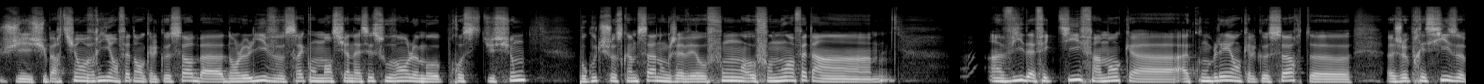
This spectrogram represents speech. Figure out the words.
Je suis parti en vrille en fait en quelque sorte. Bah, dans le livre, c'est vrai qu'on mentionne assez souvent le mot prostitution, beaucoup de choses comme ça. Donc j'avais au fond, au fond de moi en fait un un vide affectif, un manque à, à combler en quelque sorte. Euh, je précise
